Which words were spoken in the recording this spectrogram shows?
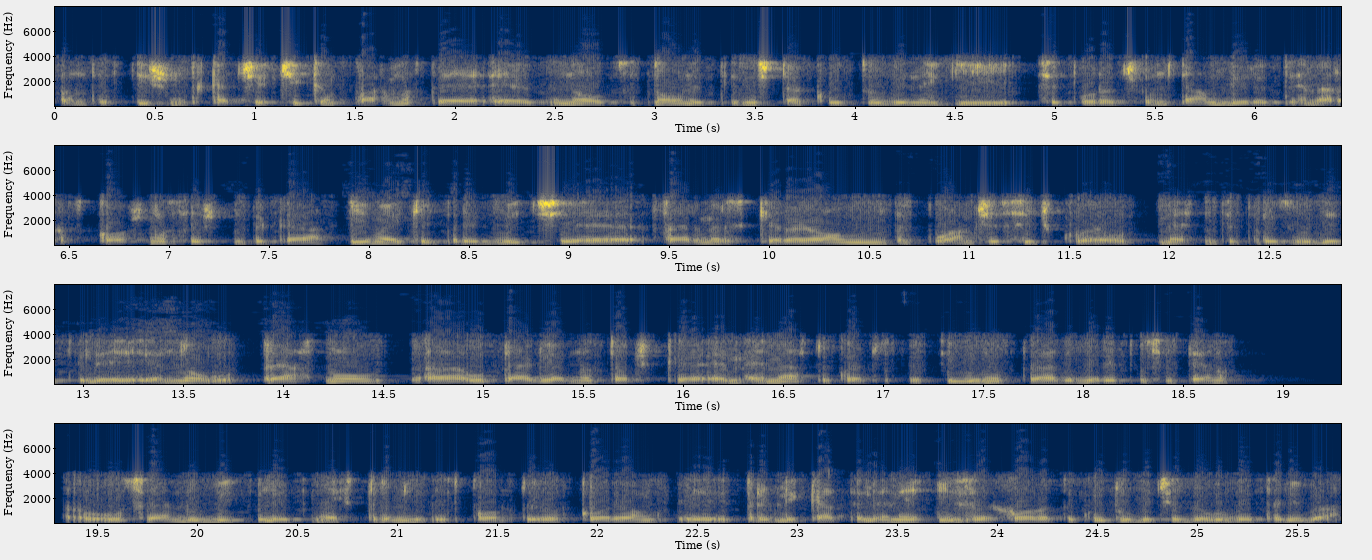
фантастично. Така че чикен пармата е едно от основните неща, които винаги се поръчвам там. Бирате ме разкошно също така, имайки предвид, че фермерски район, предполагам, че всичко е от местните производители, е много прясно. От тази гледна точка е, е място, което със сигурност трябва да бъде посетено. Освен любителите на екстремните спортове, в Корионг е привлекателен и за хората, които обичат да ловят риба,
